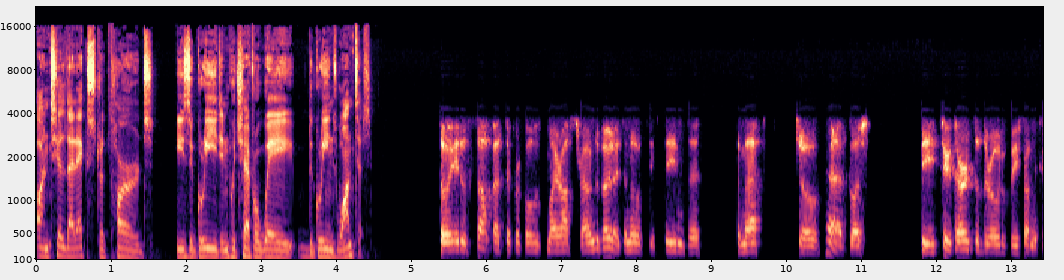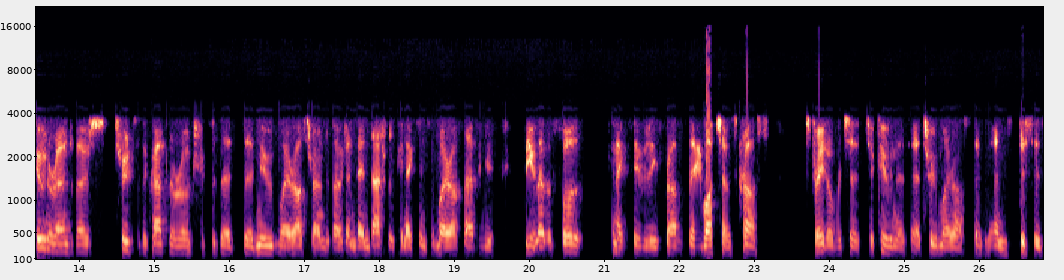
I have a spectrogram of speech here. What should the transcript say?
until that extra third is agreed in whichever way the Greens want it? So it'll stop at the proposed Moyross roundabout. I don't know if you've seen the, the map, Joe, uh, but the two thirds of the road will be from the Coonagh roundabout through to the Cratloe Road, through to the, the new Moyross roundabout, and then that will connect into Moyross Avenue. So you'll have a full connectivity from, say, Watchhouse Cross straight over to, to Coonagh uh, through Moyross, and, and this is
